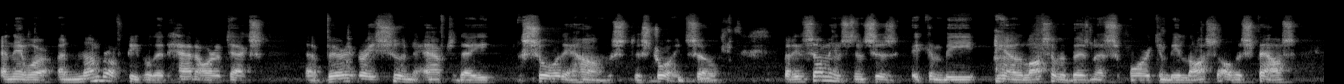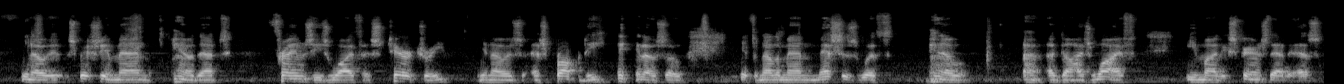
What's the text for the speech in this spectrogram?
and there were a number of people that had heart attacks uh, very, very soon after they saw their homes destroyed. So, but in some instances, it can be you know loss of a business or it can be loss of a spouse. You know, especially a man you know that frames his wife as territory. You know, as as property. You know, so if another man messes with you know a, a guy's wife, you might experience that as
